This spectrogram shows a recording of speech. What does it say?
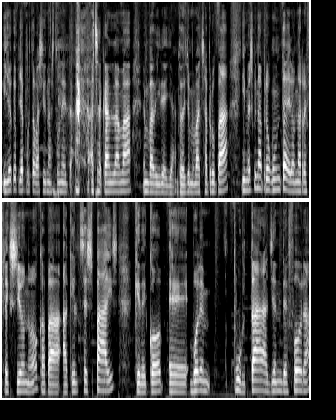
I jo que ja portava així una estoneta aixecant la mà, em va dir ella. Entonces jo me vaig apropar i més que una pregunta era una reflexió no? cap a aquells espais que de cop eh, volen portar a gent de fora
